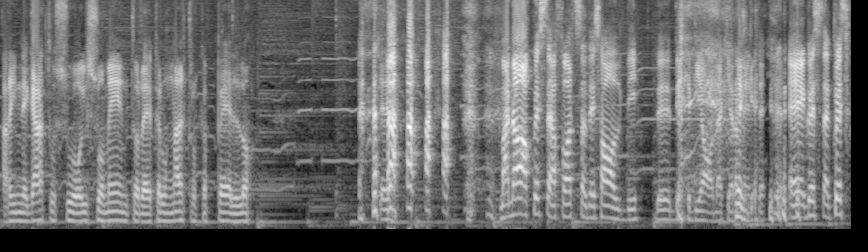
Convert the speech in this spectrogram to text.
ha rinnegato il suo, il suo mentore per un altro cappello? Eh. Ma no, questa è la forza dei soldi de- de- di Oda, chiaramente. Eh, questa, questa-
